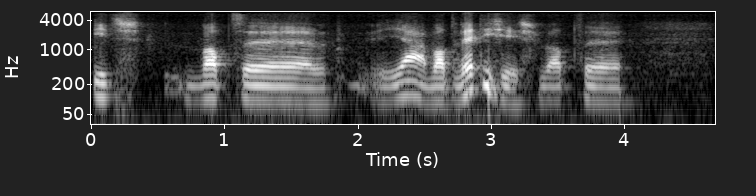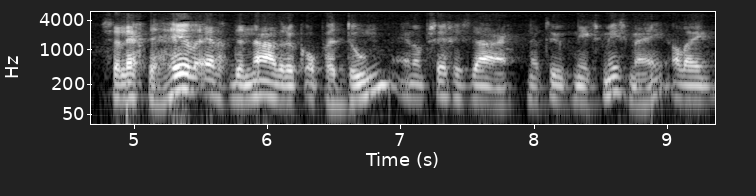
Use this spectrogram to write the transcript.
iets wat, uh, ja, wat wettisch is, wat, uh, ze legde heel erg de nadruk op het doen. En op zich is daar natuurlijk niks mis mee. Alleen,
